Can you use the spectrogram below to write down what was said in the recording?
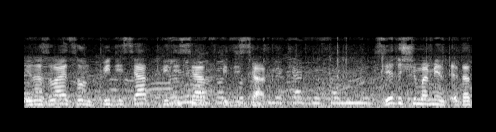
И называется он 50-50-50. Следующий момент, это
